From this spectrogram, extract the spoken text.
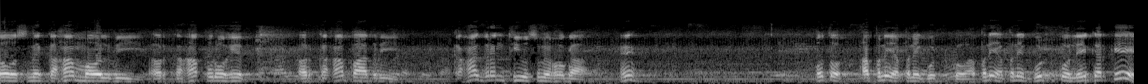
तो उसमें कहा मौलवी और कहा पुरोहित और कहा पादरी, कहा ग्रंथी उसमें होगा, है? वो तो अपने अपने गुट को अपने अपने गुट को लेकर के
